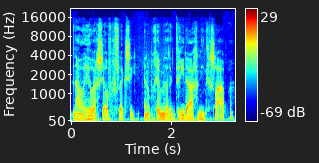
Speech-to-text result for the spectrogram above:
nou, heel erg zelfreflectie. En op een gegeven moment had ik drie dagen niet geslapen.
